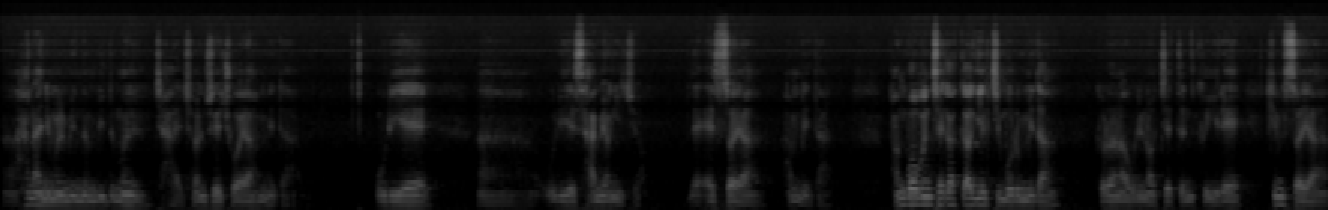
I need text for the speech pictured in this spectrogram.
하나님을 믿는 믿음을 잘 전수해 주어야 합니다. 우리의 아, 우리의 사명이죠. 네, 애써야 합니다. 방법은 제각각일지 모릅니다. 그러나 우리는 어쨌든 그 일에 힘써야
